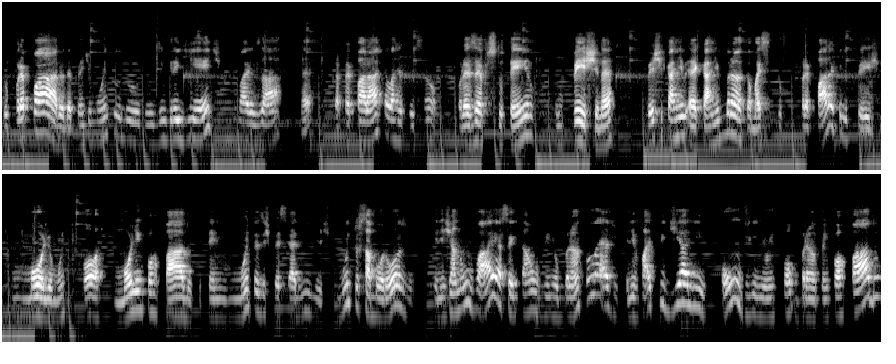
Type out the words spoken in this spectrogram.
do preparo, depende muito do, dos ingredientes que vai usar, né, para preparar aquela refeição. Por exemplo, se tu tem um peixe, né, peixe carne é carne branca, mas se tu prepara aquele peixe com um molho muito forte, um molho encorpado que tem muitas especiarias, muito saboroso, ele já não vai aceitar um vinho branco leve. Ele vai pedir ali ou um vinho branco encorpado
